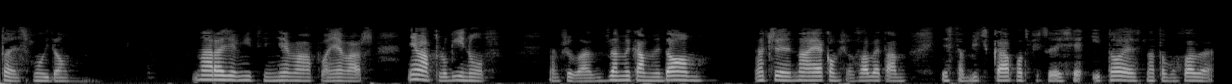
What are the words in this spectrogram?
to jest mój dom. Na razie nic nie ma, ponieważ nie ma pluginów. Na przykład zamykamy dom, znaczy na jakąś osobę tam jest tabliczka, podpisuje się i to jest na tą osobę,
